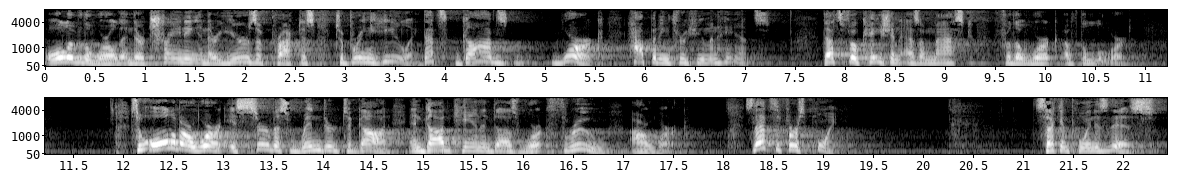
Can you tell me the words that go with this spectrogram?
all over the world and their training and their years of practice to bring healing. That's God's work happening through human hands. That's vocation as a mask for the work of the Lord. So all of our work is service rendered to God, and God can and does work through our work. So that's the first point. Second point is this.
